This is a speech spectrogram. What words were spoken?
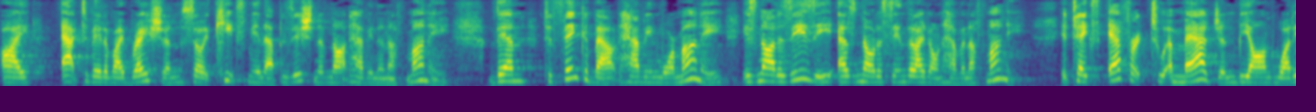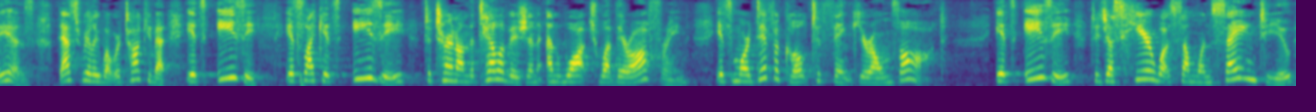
I activate a vibration so it keeps me in that position of not having enough money then to think about having more money is not as easy as noticing that I don't have enough money. It takes effort to imagine beyond what is. That's really what we're talking about. It's easy. It's like it's easy to turn on the television and watch what they're offering. It's more difficult to think your own thought. It's easy to just hear what someone's saying to you.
